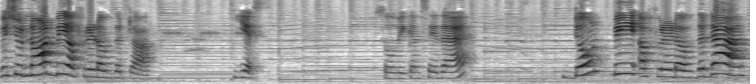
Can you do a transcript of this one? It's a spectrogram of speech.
We should not be afraid of the dark. Yes. So we can say that don't be afraid of the dark.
